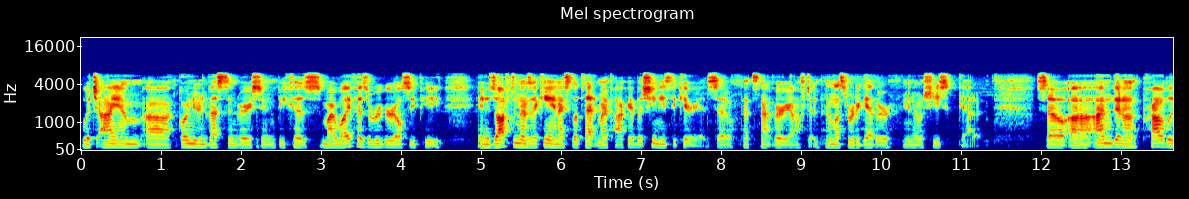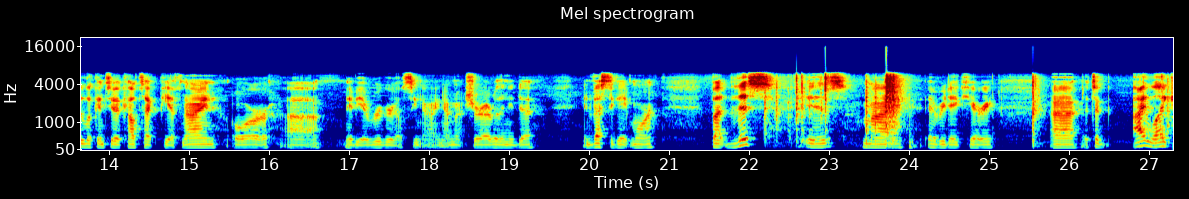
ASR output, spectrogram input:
which I am uh, going to invest in very soon because my wife has a Ruger LCP, and as often as I can, I slip that in my pocket, but she needs to carry it, so that's not very often. Unless we're together, you know, she's got it. So uh, I'm going to probably look into a Keltec PF9 or uh, maybe a Ruger LC9. I'm not sure. I really need to investigate more. But this is my everyday carry. Uh, it's a I like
